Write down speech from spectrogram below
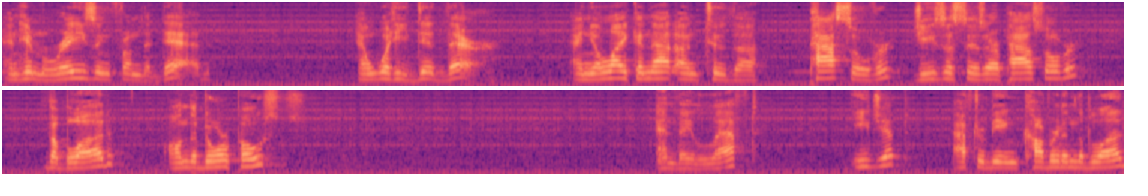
and him raising from the dead and what he did there, and you liken that unto the Passover, Jesus is our Passover, the blood on the doorposts, and they left Egypt after being covered in the blood.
